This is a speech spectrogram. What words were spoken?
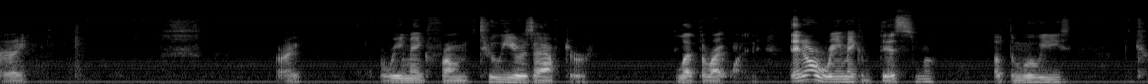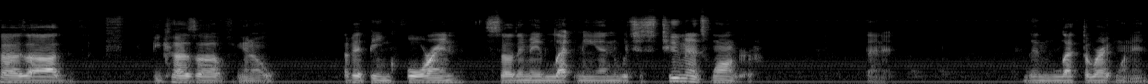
All right. All right. Remake from two years after Let the Right One In they don't remake of this of the movies because uh because of you know of it being foreign so they made let me in which is two minutes longer than it than let the right one in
